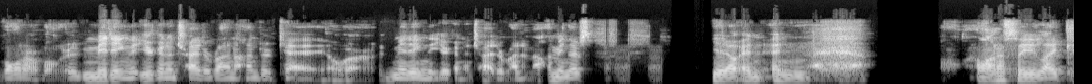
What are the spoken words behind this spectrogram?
vulnerable or admitting that you're going to try to run 100k or admitting that you're going to try to run a mile. I mean, there's you know and and honestly like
